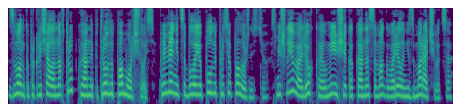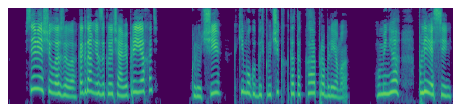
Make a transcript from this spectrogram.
Звонко прокричала она в трубку, и Анна Петровна поморщилась. Племянница была ее полной противоположностью. Смешливая, легкая, умеющая, как и она сама говорила, не заморачиваться. «Все вещи уложила. Когда мне за ключами приехать?» «Ключи? Какие могут быть ключи, когда такая проблема?» «У меня плесень!»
